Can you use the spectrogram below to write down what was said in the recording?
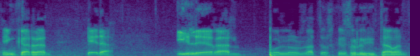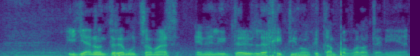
encargar era ilegal por los datos que solicitaban y ya no entré mucho más en el interés legítimo, que tampoco lo tenían.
